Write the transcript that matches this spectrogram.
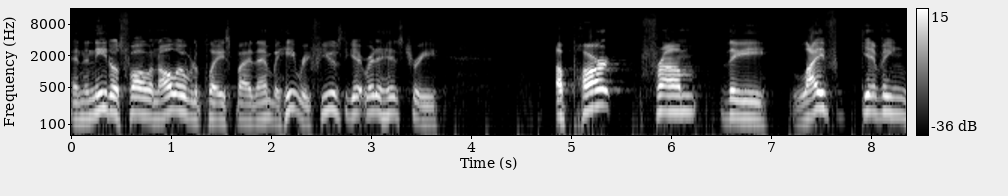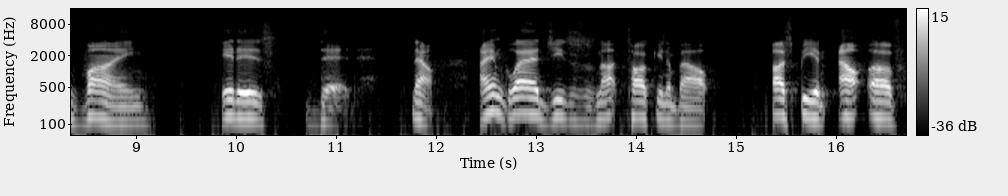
and the needles falling all over the place by then, but he refused to get rid of his tree. Apart from the life giving vine, it is dead. Now, I am glad Jesus is not talking about us being out of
